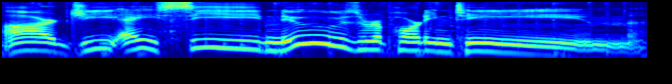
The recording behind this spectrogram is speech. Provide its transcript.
our GAC news reporting team.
